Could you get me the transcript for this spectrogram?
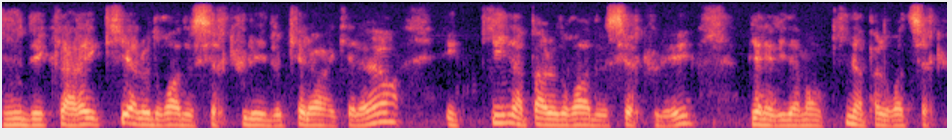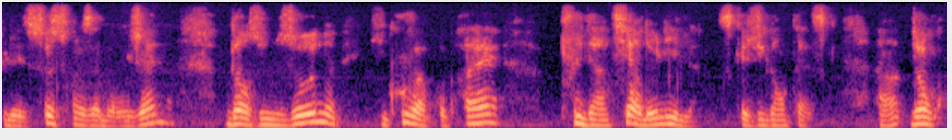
vous déclarez qui a le droit de circuler de quelle heure à quelle heure et qui n'a pas le droit de circuler. Bien évidemment, qui n'a pas le droit de circuler, ce sont les aborigènes, dans une zone qui couvre à peu près plus d'un tiers de l'île, ce qui est gigantesque. Hein. Donc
